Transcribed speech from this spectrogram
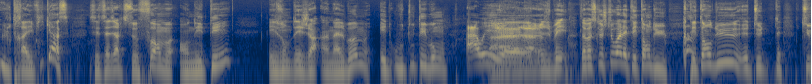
ultra efficace. C'est-à-dire qu'ils se forment en été et ils ont déjà un album et, où tout est bon. ah oui, Ah, euh, je vais- Non, parce que je te vois là, t'es tendu. T'es tendu, tu, tu,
